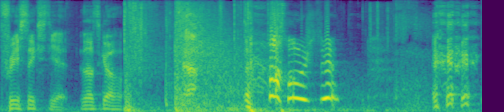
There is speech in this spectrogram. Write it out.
360 it. Let's go. oh shit!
